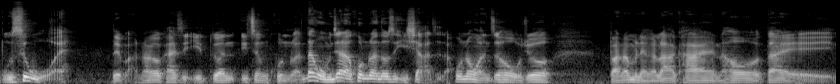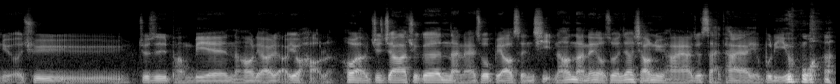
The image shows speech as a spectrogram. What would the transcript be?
不是我哎，对吧？然后又开始一段一阵混乱，但我们家的混乱都是一下子的。混乱完之后，我就。把他们两个拉开，然后带女儿去就是旁边，然后聊一聊又好了。后来我就叫她去跟奶奶说不要生气，然后奶奶有说你像小女孩啊，就晒太啊，也不理我。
